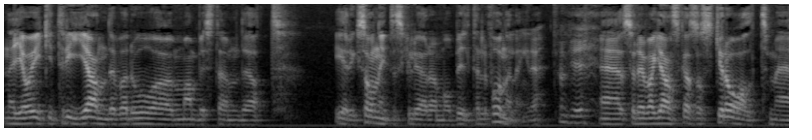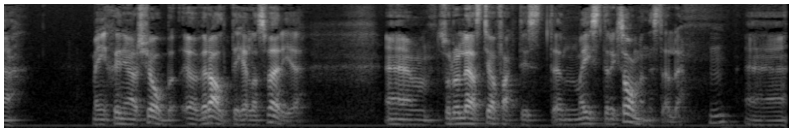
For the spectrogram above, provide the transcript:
när jag gick i trean, det var då man bestämde att Ericsson inte skulle göra mobiltelefoner längre. Okej. Eh, Så det var ganska så skralt med, med ingenjörsjobb överallt i hela Sverige. Ehm, Så då läste jag faktiskt en magisterexamen istället. Mm. Eh,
